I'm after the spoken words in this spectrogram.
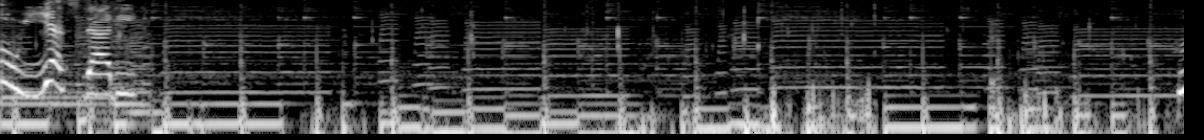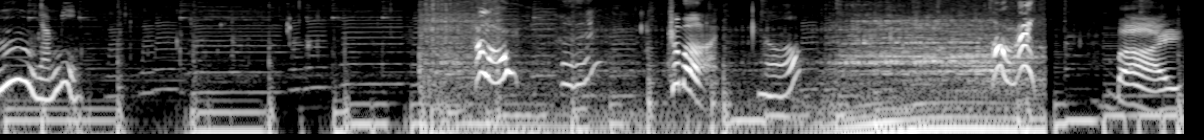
Oh, yes, Daddy. On. No? All right. Bye.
